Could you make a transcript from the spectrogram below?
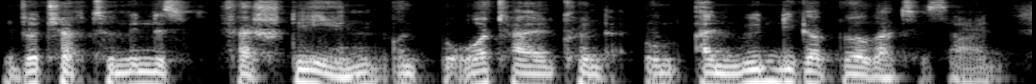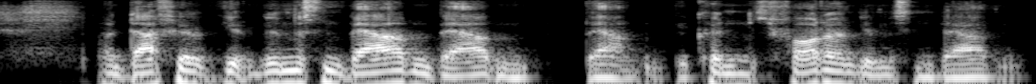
die Wirtschaft zumindest verstehen und beurteilen können, um ein mündiger Bürger zu sein. Und dafür, wir, wir müssen werben, werben, werben. Wir können nicht fordern, wir müssen werben.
